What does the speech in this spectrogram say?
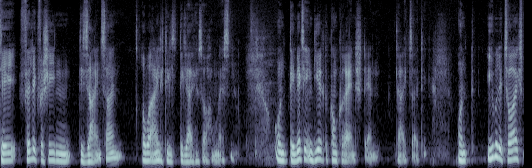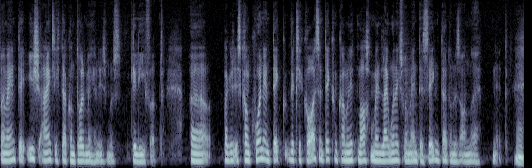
die völlig verschieden designt sein, aber eigentlich die, die gleichen Sachen messen. Und die wirklich in direkter Konkurrenz stehen gleichzeitig. Und über die zwei Experimente ist eigentlich der Kontrollmechanismus geliefert. Äh, es kann keine Entdeck wirklich Gasentdeckung kann man nicht machen, wenn ein Experiment das segnet hat und das andere nicht. Mhm.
